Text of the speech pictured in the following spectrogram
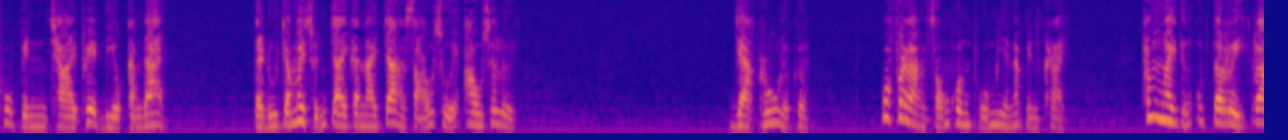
ผู้เป็นชายเพศเดียวกันได้ แต่ดูจะไม่สนใจกับนายจ้างสาวสวยเอาซะเลย อยากรู้เหลือเกิน ว่าฝรั่งสองคนผัวเมียน่ะเป็นใครทำไมถึงอุตริกล้า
